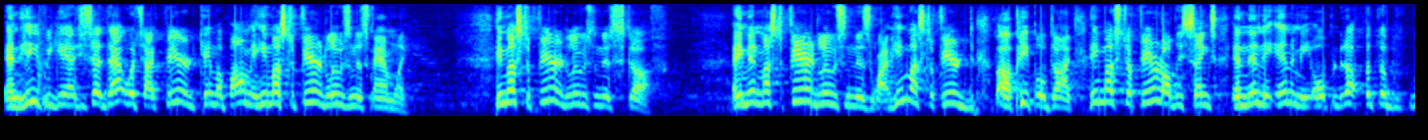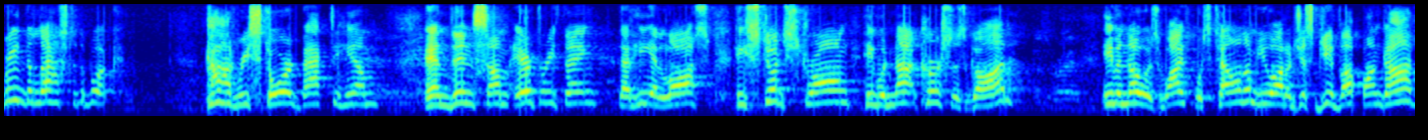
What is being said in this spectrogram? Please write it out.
And he began, he said, That which I feared came upon me. He must have feared losing his family. He must have feared losing his stuff. Amen. Must have feared losing his wife. He must have feared uh, people dying. He must have feared all these things. And then the enemy opened it up. But the, read the last of the book. God restored back to him and then some everything that he had lost. He stood strong. He would not curse his God, even though his wife was telling him, You ought to just give up on God.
